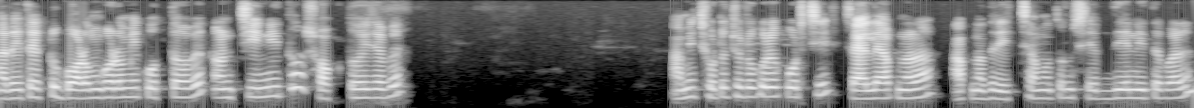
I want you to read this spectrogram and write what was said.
আর এটা একটু গরম গরমই করতে হবে, কারণ চিনি তো শক্ত হয়ে যাবে। আমি ছোট ছোট করে করছি, চাইলে আপনারা আপনাদের ইচ্ছা মতন শেপ দিয়ে নিতে পারেন।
